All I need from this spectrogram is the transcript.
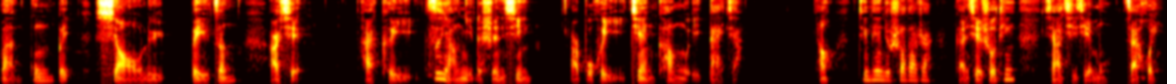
半功倍，效率倍增，而且还可以滋养你的身心，而不会以健康为代价。好，今天就说到这儿，感谢收听，下期节目再会。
